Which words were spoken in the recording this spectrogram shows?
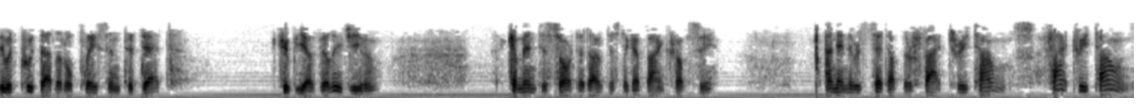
they would put that little place into debt. It could be a village even. Come in to sort it out, just like a bankruptcy. And then they would set up their factory towns. Factory towns,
